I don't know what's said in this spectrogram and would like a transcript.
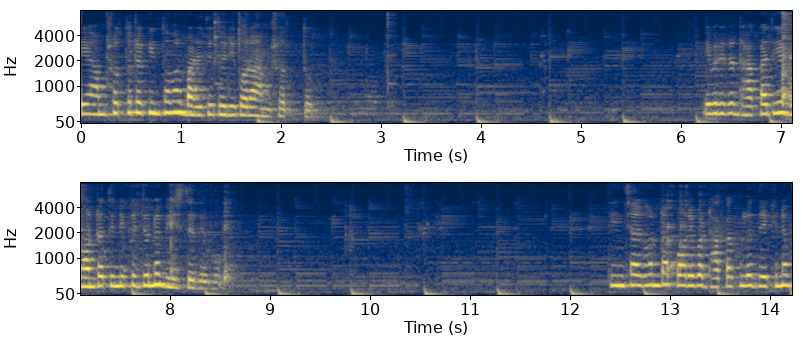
এই আমসত্ত্বটা কিন্তু আমার বাড়িতে তৈরি করা আমসত্ত্ব এবার এটা ঢাকা দিয়ে ঘণ্টা তিনেকের জন্য ভিজতে দেব। তিন চার ঘণ্টা পর এবার ঢাকা খুলে দেখে নেব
